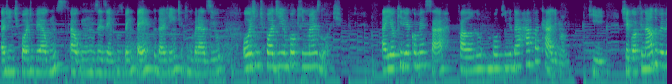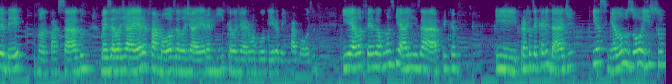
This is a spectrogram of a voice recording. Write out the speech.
a gente pode ver alguns, alguns exemplos bem perto da gente aqui no Brasil, ou a gente pode ir um pouquinho mais longe. Aí eu queria começar falando um pouquinho da Rafa Kalimann, que Chegou à final do BBB no ano passado, mas ela já era famosa, ela já era rica, ela já era uma blogueira bem famosa. E ela fez algumas viagens à África e para fazer caridade. E assim, ela usou isso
